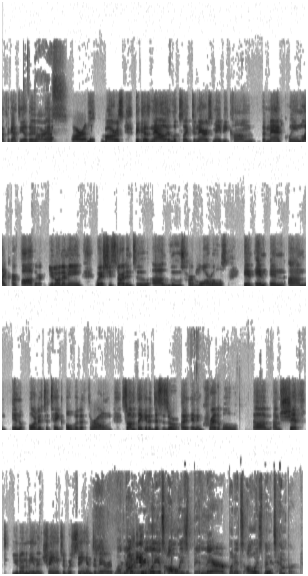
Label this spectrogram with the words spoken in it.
I forgot the other uh, Varys. Varys. Varys because now it looks like Daenerys may become the Mad Queen like her father. You know what I mean? Where she's starting to uh, lose her morals in in in um in order to take over the throne. So I'm thinking that this is a, a an incredible um, um shift. You know what I mean? And change that we're seeing in Daenerys. well, not but here- really. It's always been there, but it's always been Yeah. tempered.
